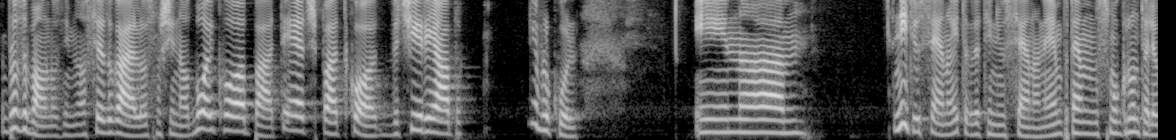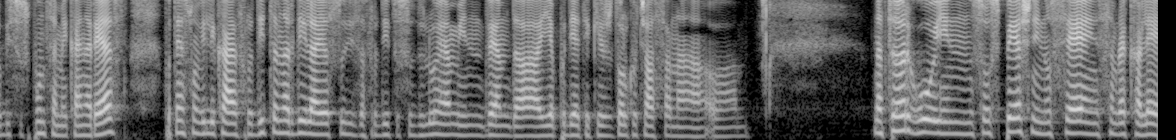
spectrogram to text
Je bilo zabavno z njim, no, vse je dogajalo. Smo šli na odbojko, pa teč, pa tako večerja, pa je bilo kul. Cool. In um, niti vseeno, itak da ti ni vseeno. Ne? In potem smo gruntali v bistvu s puncami, kaj narediti. Potem smo videli, kaj je Afrodita naredila. Jaz tudi za Afrodito sodelujem in vem, da je podjetje, ki je že toliko časa na. Um, Na trgu in so uspešni, in vse. In sem rekel, le,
